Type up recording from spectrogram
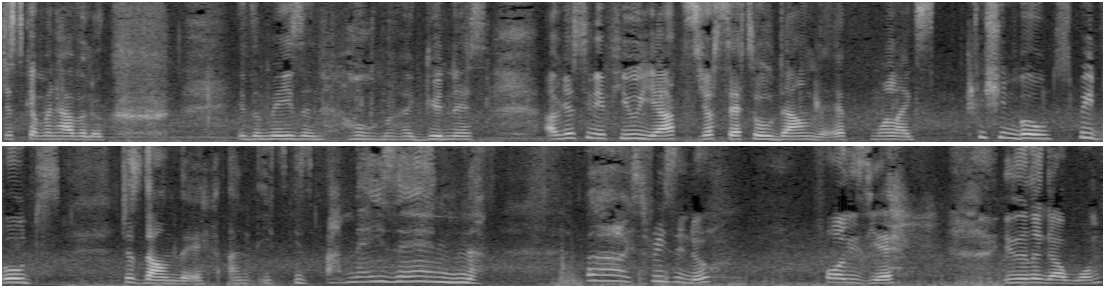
Just come and have a look. It's amazing. Oh my goodness. I've just seen a few yachts just settled down there. More like fishing boats, speedboats, just down there, and it is amazing. Ah, it's freezing though. Fall is here. It's gonna get warm.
